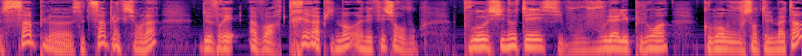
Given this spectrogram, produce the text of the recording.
cette simple action-là devrait avoir très rapidement un effet sur vous. Vous pouvez aussi noter, si vous voulez aller plus loin, comment vous vous sentez le matin.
